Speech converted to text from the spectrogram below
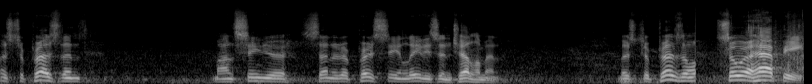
Mr. President, Monsignor Senator Percy, and ladies and gentlemen, Mr. President, so we're happy.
